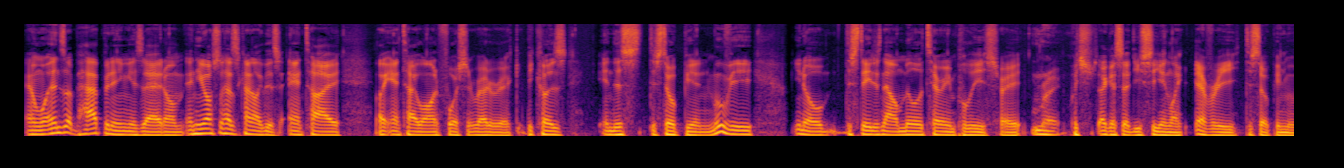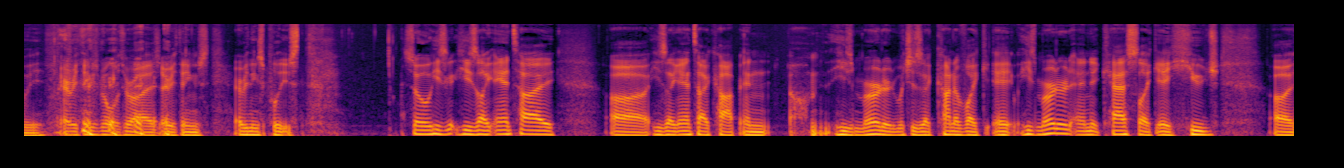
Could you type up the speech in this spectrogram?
And what ends up happening is that um, and he also has kind of like this anti like anti law enforcement rhetoric because in this dystopian movie, you know, the state is now military and police, right? Right. Which, like I said, you see in like every dystopian movie. Everything's militarized. everything's everything's policed. So he's he's like anti, uh, he's like anti cop, and um, he's murdered, which is like kind of like a, he's murdered, and it casts like a huge uh,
